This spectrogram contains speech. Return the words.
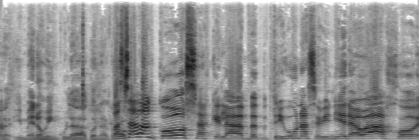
Claro, y menos vinculada con el rock. Pasaban cosas, que la tribuna se viniera abajo, eh,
